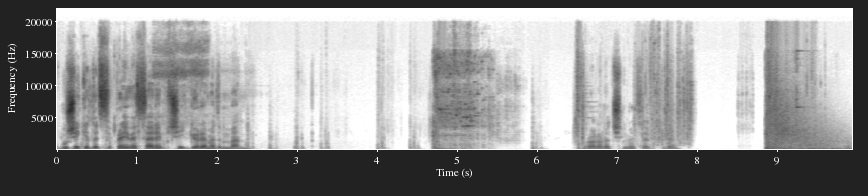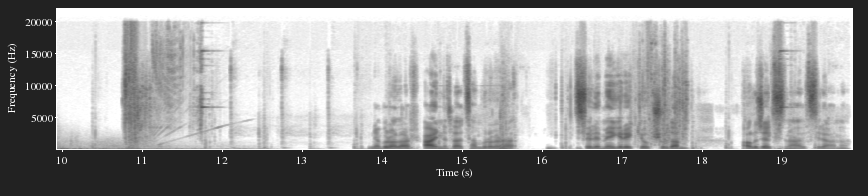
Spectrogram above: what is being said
Bu şekilde sprey vesaire bir şey göremedim ben. Buralar açılmıyor tabii ki de. Yine buralar aynı zaten. Buralara söylemeye gerek yok. Şuradan alacaksın abi silahını.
